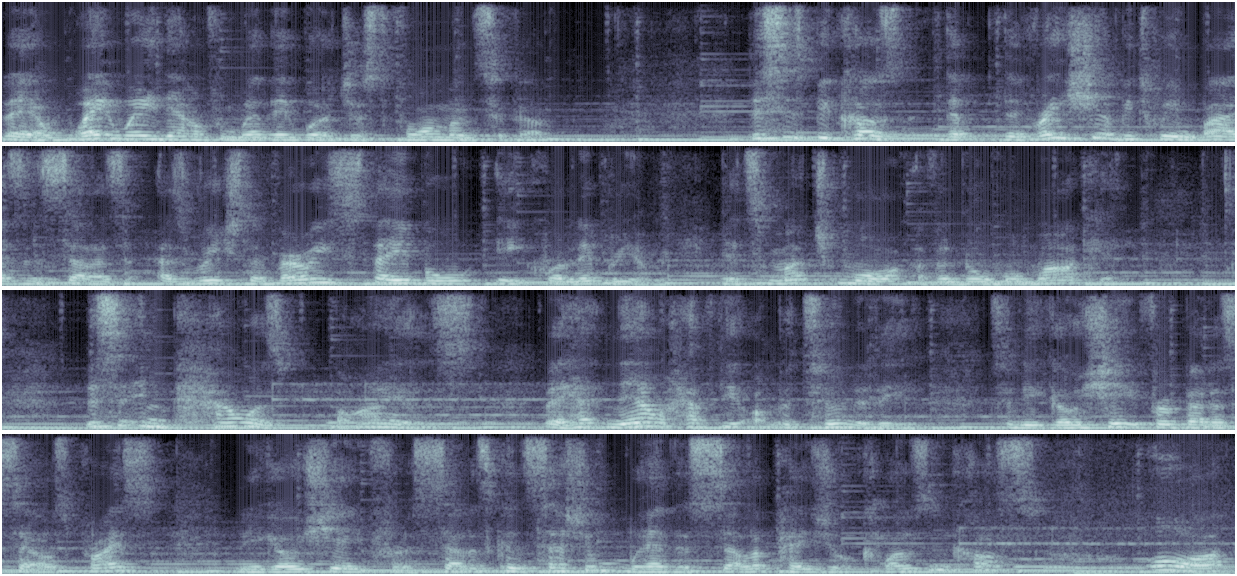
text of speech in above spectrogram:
They are way, way down from where they were just four months ago. This is because the, the ratio between buyers and sellers has reached a very stable equilibrium. It's much more of a normal market. This empowers buyers. They ha now have the opportunity to negotiate for a better sales price, negotiate for a seller's concession where the seller pays your closing costs, or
